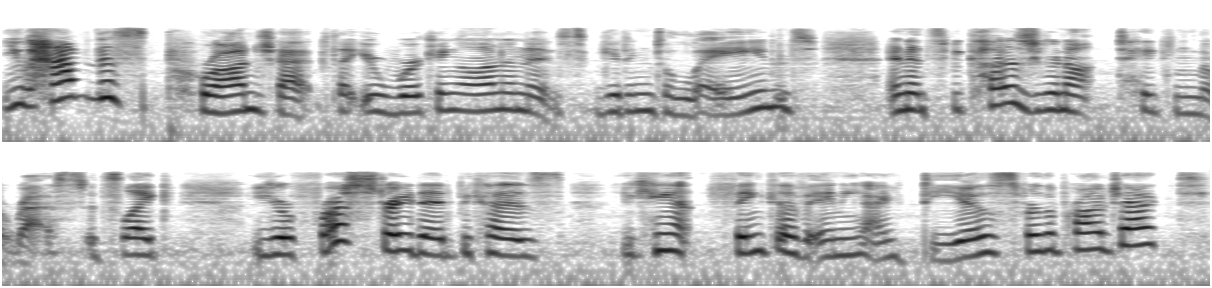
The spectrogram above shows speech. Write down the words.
you have this project that you're working on and it's getting delayed, and it's because you're not taking the rest. It's like you're frustrated because you can't think of any ideas for the project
